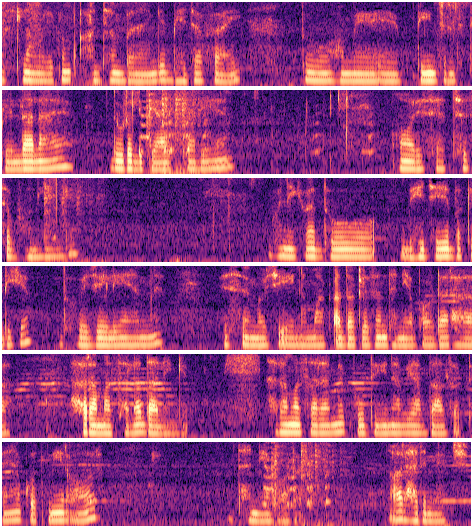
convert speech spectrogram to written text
अस्सलाम वालेकुम। आज हम बनाएँगे भेजा फ्राई। तो हमें तीन चम्मच तेल डाला है, दो डली प्याज डाली है और इसे अच्छे से भून लेंगे। भूनने के बाद दो भेजे बकरी के, दो भेजे लिए हैं हमने। इसमें मिर्ची, नमक, अदरक, लहसुन, धनिया पाउडर हरा हरा मसाला डालेंगे। हरा मसाला में पुदीना भी आप डाल सकते हैं कोतमीर और धनिया पाउडर और हरी मिर्च।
